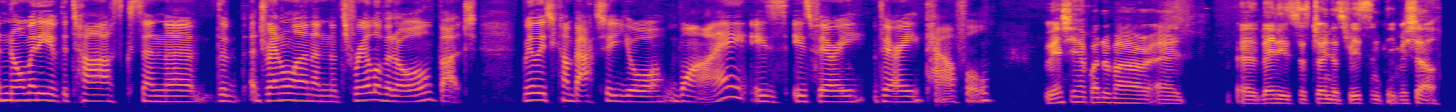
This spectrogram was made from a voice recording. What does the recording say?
enormity of the tasks and the, the adrenaline and the thrill of it all. But really to come back to your why is is very, very powerful. We actually have one of our uh, uh, ladies just joined us recently, Michelle,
